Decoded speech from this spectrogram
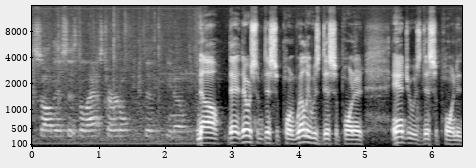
saw this as the last hurdle to, you know, No, there, there was some disappointment. Willie was disappointed. Andrew was disappointed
